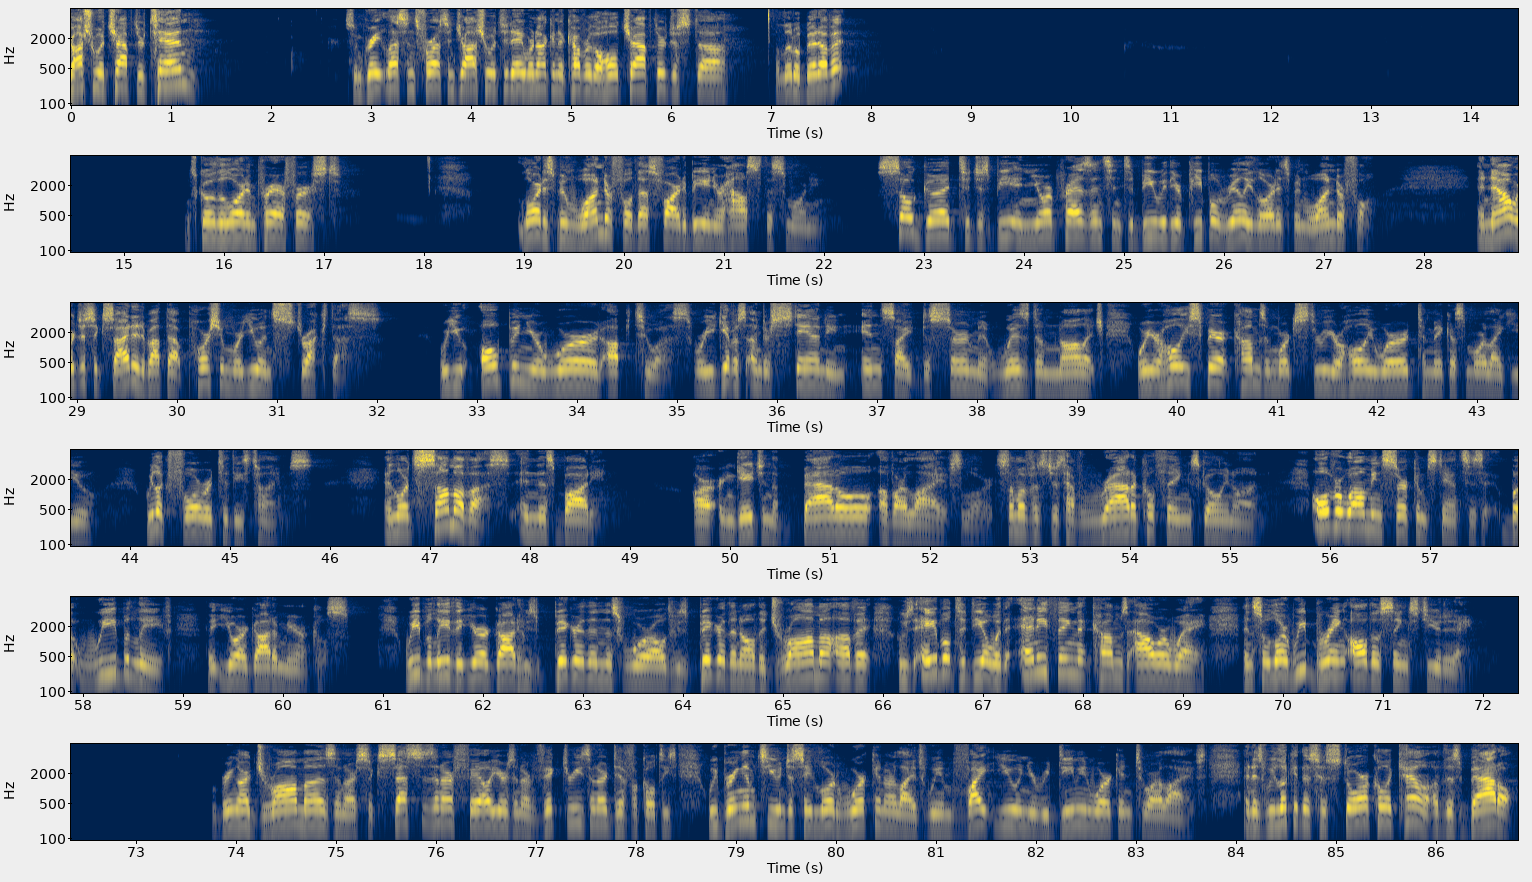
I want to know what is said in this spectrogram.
Joshua chapter 10. Some great lessons for us in Joshua today. We're not going to cover the whole chapter, just uh, a little bit of it. Let's go to the Lord in prayer first. Lord, it's been wonderful thus far to be in your house this morning. So good to just be in your presence and to be with your people. Really, Lord, it's been wonderful. And now we're just excited about that portion where you instruct us, where you open your word up to us, where you give us understanding, insight, discernment, wisdom, knowledge, where your Holy Spirit comes and works through your holy word to make us more like you. We look forward to these times. And Lord, some of us in this body are engaged in the battle of our lives, Lord. Some of us just have radical things going on overwhelming circumstances, but we believe that you're a God of miracles. We believe that you're a God who's bigger than this world, who's bigger than all the drama of it, who's able to deal with anything that comes our way. And so, Lord, we bring all those things to you today. We bring our dramas and our successes and our failures and our victories and our difficulties. We bring them to you and just say, Lord, work in our lives. We invite you and your redeeming work into our lives. And as we look at this historical account of this battle,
